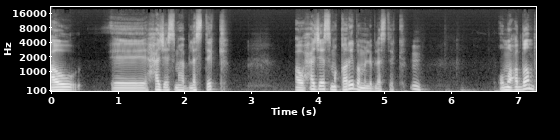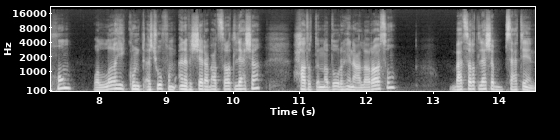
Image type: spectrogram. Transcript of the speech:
أو إيه، حاجة اسمها بلاستيك أو حاجة اسمها قريبة من البلاستيك. مم. ومعظمهم والله كنت أشوفهم أنا في الشارع بعد صلاة العشاء حاطط الناظور هنا على راسه بعد صلاة العشاء بساعتين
